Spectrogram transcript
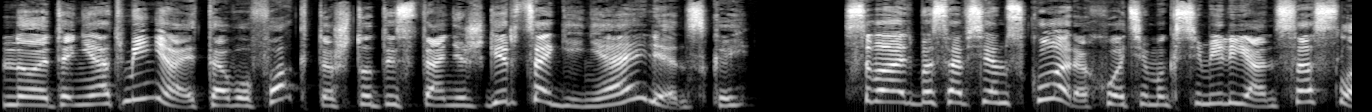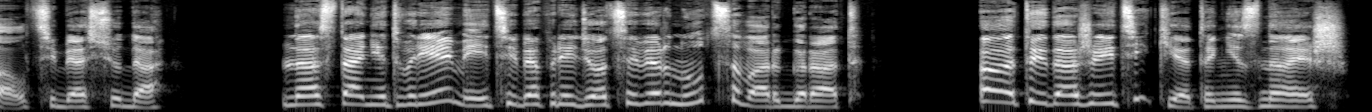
Но это не отменяет того факта, что ты станешь герцогиней Айленской. Свадьба совсем скоро, хоть и Максимилиан сослал тебя сюда. Настанет время, и тебе придется вернуться в Арград. А ты даже этикета не знаешь.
